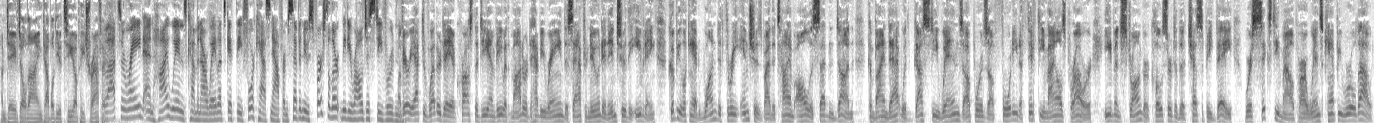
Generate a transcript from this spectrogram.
I'm Dave Dildine, WTOP Traffic. Lots of rain and high winds coming our way. Let's get the forecast now from 7 News First Alert meteorologist Steve Rudin. A very active weather day across the DMV with moderate to heavy rain this afternoon and into the evening. Could be looking at one to three inches by the time all is said and done. Combine that with gusty winds upwards of 40 to 50 miles per hour hour, even stronger closer to the Chesapeake Bay, where 60 mile per hour winds can't be ruled out.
